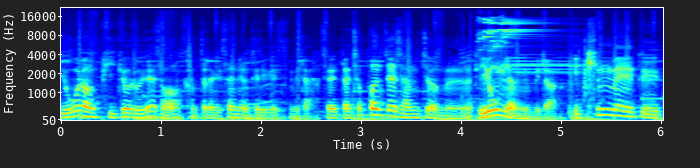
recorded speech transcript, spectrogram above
요거랑 비교를 해서 간단하게 설명드리겠습니다. 자 일단 첫 번째 장점은 대용량입니다. 이 킹메이드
